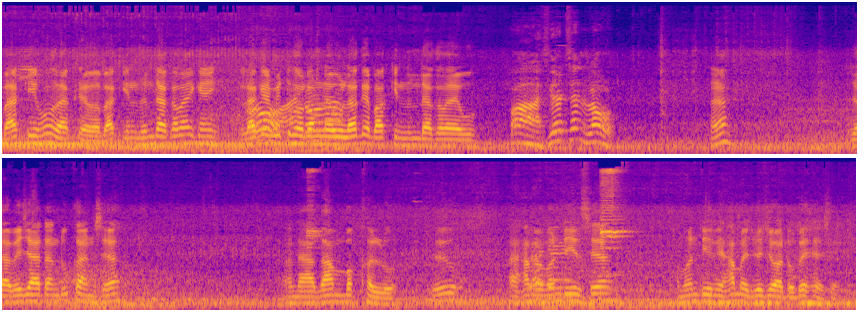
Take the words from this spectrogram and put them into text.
બાકી શું રાખે હવે? બાકીના ધંધા કરાય કઈ? લાગે મિત્રો તમને એવું લાગે બાકીના ધંધા કરાય એવું? છે ને લાવો. હે? જા વેજાટાની દુકાન છે. અને આ ગામ બખલ્લું. જોયું? આ સામે મંદિર છે. મંદિરની સામે જ વેજવાટો બેસે છે.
